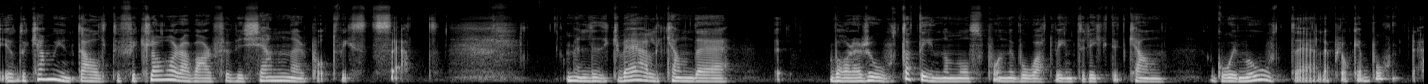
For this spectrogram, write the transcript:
ja, då kan vi ju inte alltid förklara varför vi känner på ett visst sätt. Men likväl kan det eh, vara rotat inom oss på en nivå att vi inte riktigt kan gå emot det eller plocka bort det.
